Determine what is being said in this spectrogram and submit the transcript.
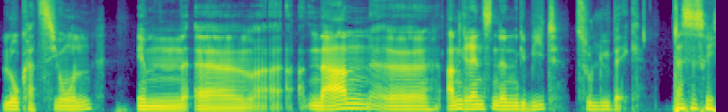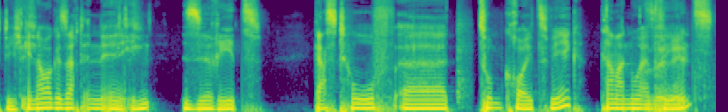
Lokation im äh, nahen, äh, angrenzenden Gebiet zu Lübeck. Das ist richtig. Richtig. Genauer gesagt in, äh, in Seretz. Gasthof äh, zum Kreuzweg. Kann man nur empfehlen. Seretz.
